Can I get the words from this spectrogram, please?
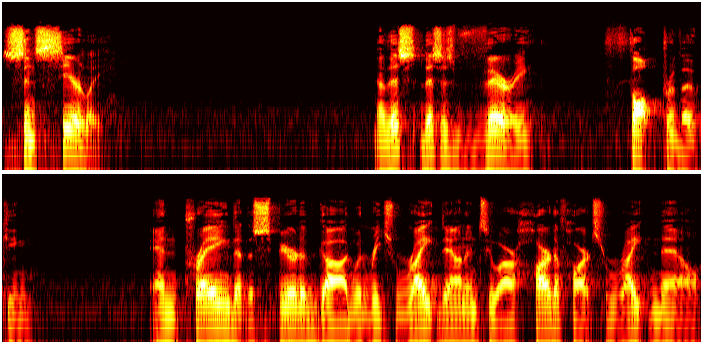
sincerely? Now, this, this is very thought provoking and praying that the Spirit of God would reach right down into our heart of hearts right now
